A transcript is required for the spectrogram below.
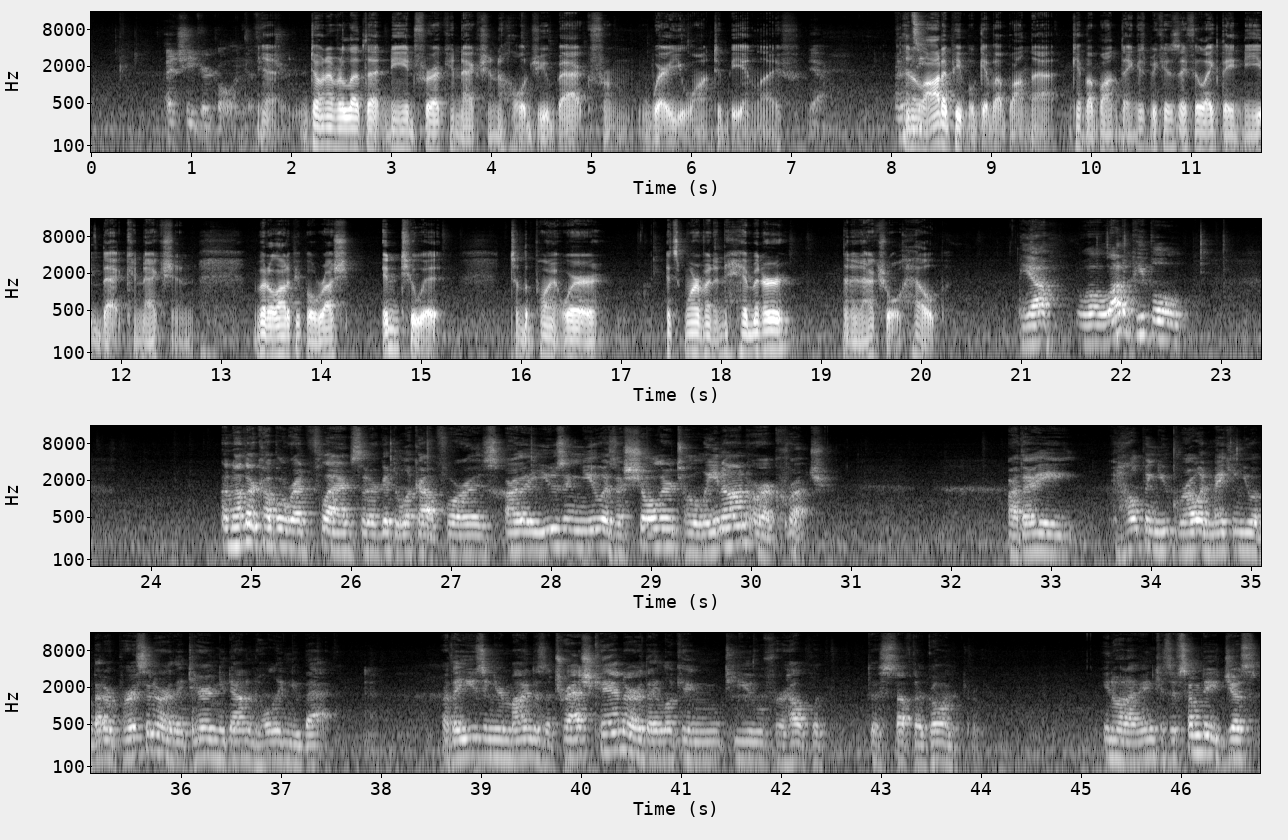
achieve your goal in the Yeah. future? Don't ever let that need for a connection hold you back from where you want to be in life. Yeah. And it's a lot of people give up on that, give up on things because they feel like they need that connection. But a lot of people rush into it to the point where it's more of an inhibitor than an actual help. Yeah. Well, a lot of people. Another couple red flags that are good to look out for is are they using you as a shoulder to lean on or a crutch? Are they helping you grow and making you a better person or are they tearing you down and holding you back? Are they using your mind as a trash can or are they looking to you for help with the stuff they're going through? You know what I mean? Because if somebody just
